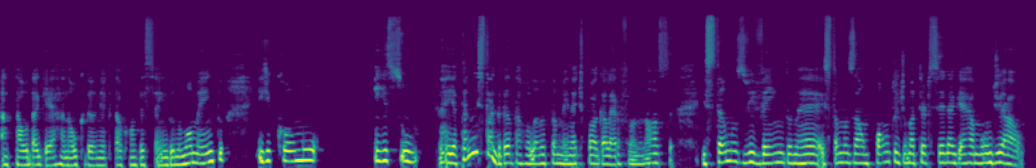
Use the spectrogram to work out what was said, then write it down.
a tal da guerra na Ucrânia que está acontecendo no momento, e que como isso né, e até no Instagram tá rolando também, né? Tipo, a galera falando, nossa, estamos vivendo, né? Estamos a um ponto de uma terceira guerra mundial.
